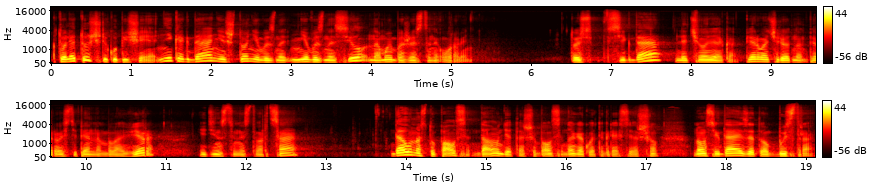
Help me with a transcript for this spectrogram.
кто летушрику бишея, никогда ничто не, возно, не возносил на мой божественный уровень. То есть всегда для человека первоочередным, первостепенным была вера, единственность Творца. Да, он оступался, да, он где-то ошибался, да, какой-то грех совершил, но он всегда из этого быстро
